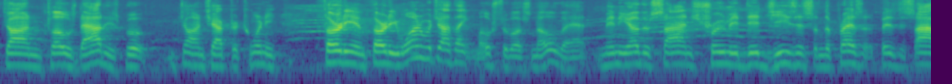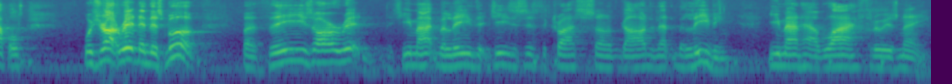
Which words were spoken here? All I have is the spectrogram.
John closed out his book, John chapter 20, 30 and 31, which I think most of us know that. Many other signs truly did Jesus in the presence of his disciples, which are not written in this book, but these are written that you might believe that Jesus is the Christ, the Son of God, and that believing you might have life through his name.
